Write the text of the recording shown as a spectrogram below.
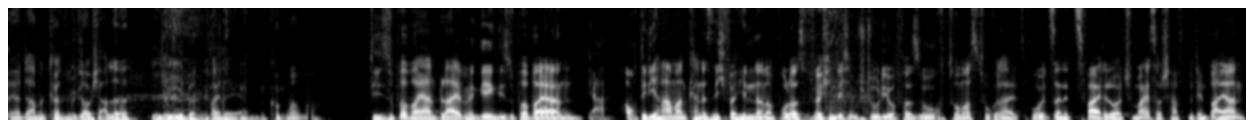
Ja, damit könnten wir, glaube ich, alle leben bei der EM. Gucken wir mal. Die Super Bayern bleiben hingegen die Super Bayern. Ja, auch Didi Hamann kann es nicht verhindern, obwohl er es wöchentlich im Studio versucht. Thomas Tuchel halt holt seine zweite deutsche Meisterschaft mit den Bayern.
